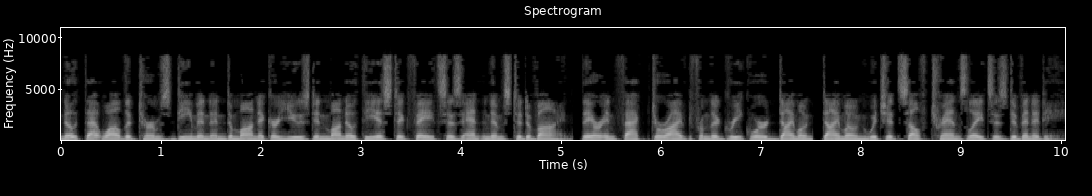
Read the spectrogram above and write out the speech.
Note that while the terms demon and demonic are used in monotheistic faiths as antonyms to divine, they are in fact derived from the Greek word daimon, daimon which itself translates as divinity.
